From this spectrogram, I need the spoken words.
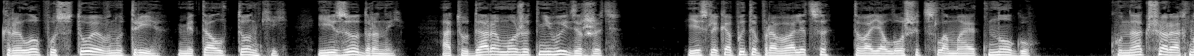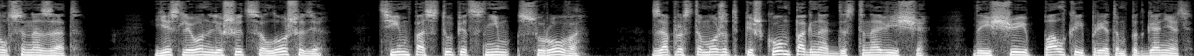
«Крыло пустое внутри, металл тонкий и изодранный, от удара может не выдержать. Если копыта провалится, твоя лошадь сломает ногу». Кунак шарахнулся назад, если он лишится лошади, Тим поступит с ним сурово. Запросто может пешком погнать до становища, да еще и палкой при этом подгонять.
